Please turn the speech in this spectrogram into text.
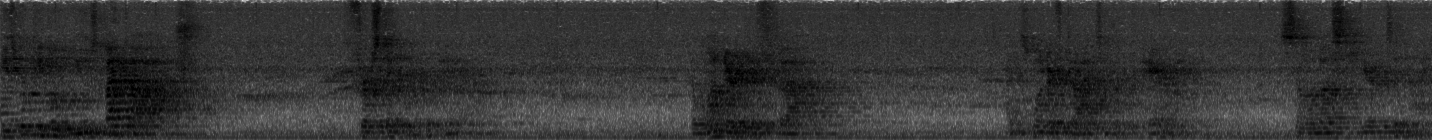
these were people used by God. First, they were prepared. I wonder if, uh, I just wonder if God's preparing some of us here tonight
